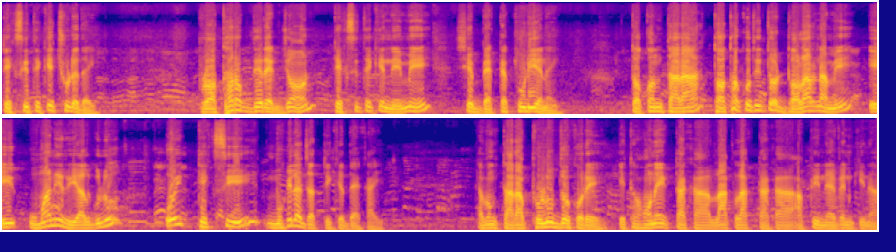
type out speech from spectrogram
ট্যাক্সি থেকে ছুড়ে দেয়। প্রতারকদের একজন ট্যাক্সি থেকে নেমে সে ব্যাগটা কুড়িয়ে নেয়। তখন তারা তথাকথিত ডলার নামে এই উমানি রিয়ালগুলো ওই ট্যাক্সি মহিলা যাত্রীকে দেখায় এবং তারা প্রলুব্ধ করে, এটা অনেক টাকা, লাখ লাখ টাকা, আপনি নেবেন কি না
